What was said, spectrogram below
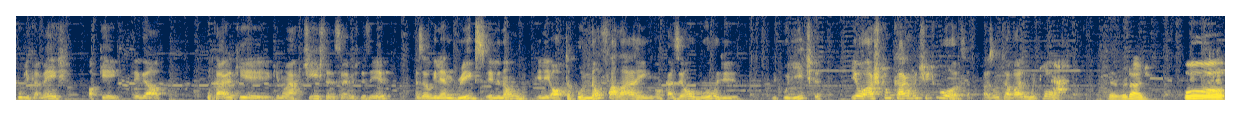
publicamente, ok, legal. Um cara que, que não é artista, necessariamente desenho, mas é o Guilherme Briggs, ele não. ele opta por não falar em ocasião alguma de, de política. E eu acho que é um cara muito gente boa, sabe? faz um trabalho muito bom. É verdade. O.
